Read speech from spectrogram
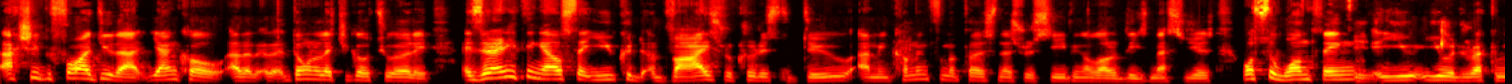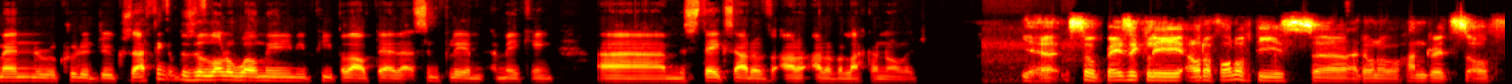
Actually, before I do that, Janko, uh, I don't want to let you go too early. Is there anything else that you could advise recruiters to do? I mean, coming from a person that's receiving a lot of these messages, what's the one thing hmm. you you would recommend a recruiter do? Because I think there's a lot of well-meaning people out there that simply are, are making uh, mistakes out of out, out of a lack of knowledge. Yeah. So basically, out of all of these, uh, I don't know, hundreds of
